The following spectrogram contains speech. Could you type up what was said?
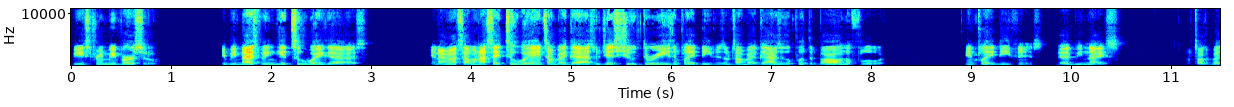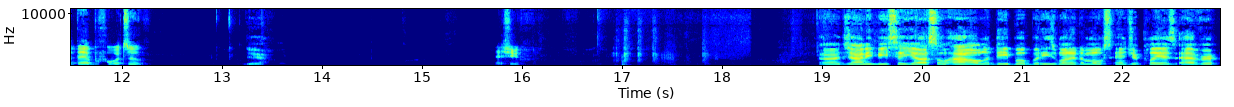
be extremely versatile. It'd be nice if we can get two way guys. And I'm not talking when I say two way, I ain't talking about guys who just shoot threes and play defense. I'm talking about guys who can put the ball on the floor and play defense. That'd be nice. I've talked about that before too. Yeah. That's you. Uh, Johnny B said y'all so high on Oladipo, but he's one of the most injured players ever.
